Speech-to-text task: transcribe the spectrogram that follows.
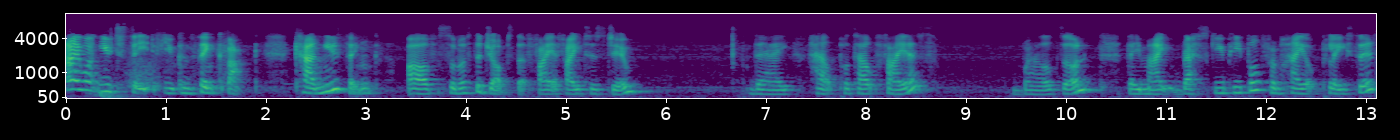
I want you to see if you can think back. Can you think of some of the jobs that firefighters do? They help put out fires. Well done. They might rescue people from high up places.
